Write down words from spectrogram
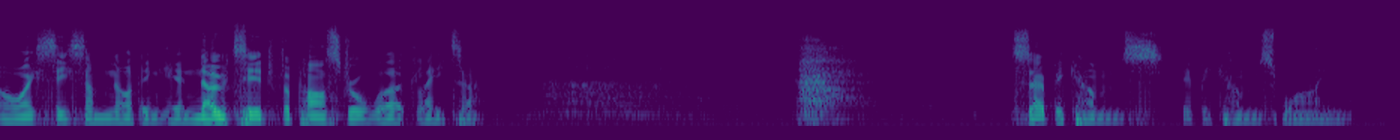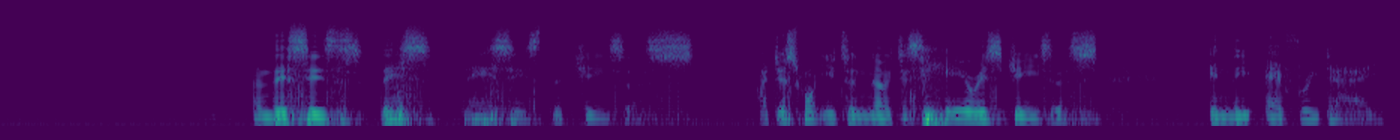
Oh, I see some nodding here. Noted for pastoral work later. so it becomes it becomes wine. And this is, this, this is the Jesus I just want you to notice here is Jesus in the everyday.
